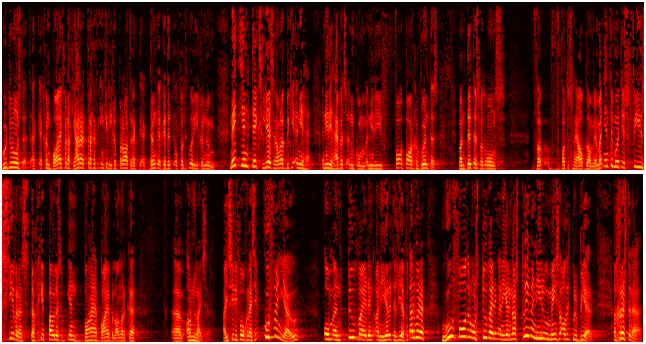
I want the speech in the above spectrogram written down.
hoe doen ons dit? Ek ek gaan baie vinnig jare terug het ek eendag hier gepraat en ek ek dink ek het dit op wat voor hier genoem. Net een teks lees en dan wil ek bietjie in die in hierdie habits inkom, in hierdie paar gewoontes, want dit is wat ons wat, wat ons help daarmee. Maar 1 Timoteus 4:7 dan, dan gee Paulus op een baie baie belangrike ehm um, aanwyser. Hy sê die volgende, hy sê oefen jou om in toewyding aan die Here te leef. Met ander woorde, hoe vorder ons toewyding aan die Here? Daar's twee maniere hoe mense altyd probeer, 'n Christene,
